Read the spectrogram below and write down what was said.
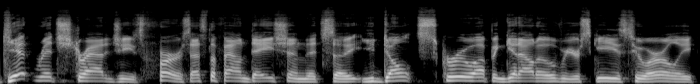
get rich strategies first. That's the foundation that so you don't screw up and get out over your skis too early.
